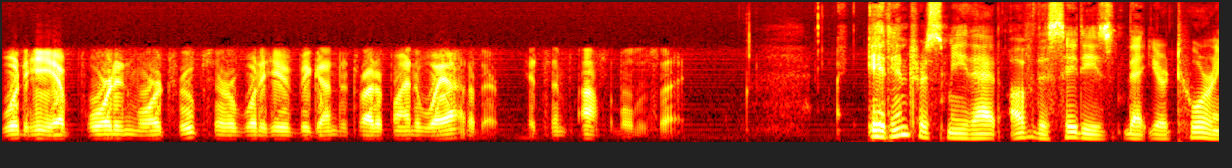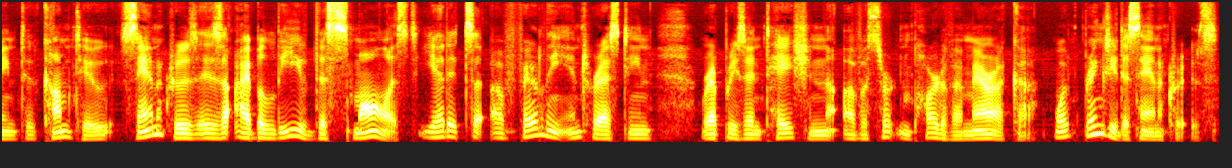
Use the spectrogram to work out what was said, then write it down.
would he have poured in more troops, or would he have begun to try to find a way out of there? It's impossible to say. It interests me that of the cities that you're touring to come to, Santa Cruz is, I believe, the smallest, yet it's a fairly interesting representation of a certain part of America. What brings you to Santa Cruz?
